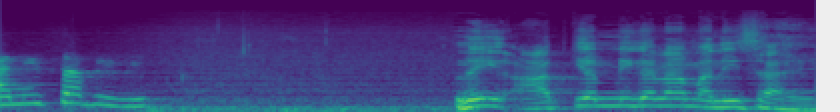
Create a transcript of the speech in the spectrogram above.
अनीसा बीवी। नहीं आपकी अम्मी का नाम अनीसा है।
